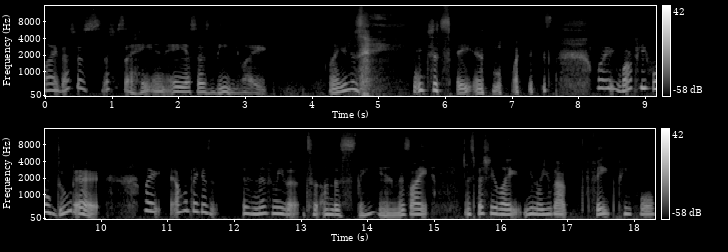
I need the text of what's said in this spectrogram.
like that's just that's just a hating ASSB. Like, like you just just hating. Like, like why people do that? Like I don't think it's it's meant for me to to understand. It's like, especially like you know you got fake people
